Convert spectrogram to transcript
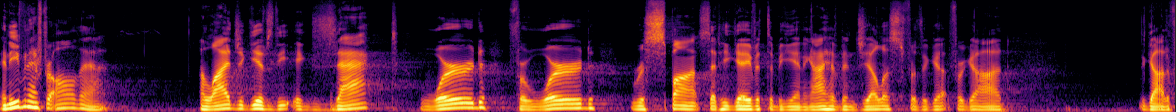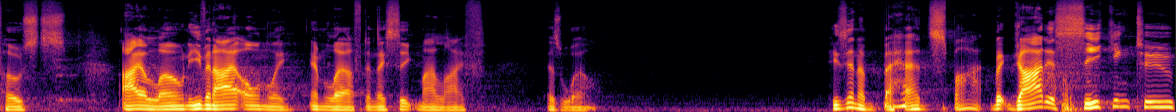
And even after all that, Elijah gives the exact word for word response that he gave at the beginning. I have been jealous for, the, for God, the God of hosts. I alone, even I only, am left, and they seek my life as well. He's in a bad spot, but God is seeking to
